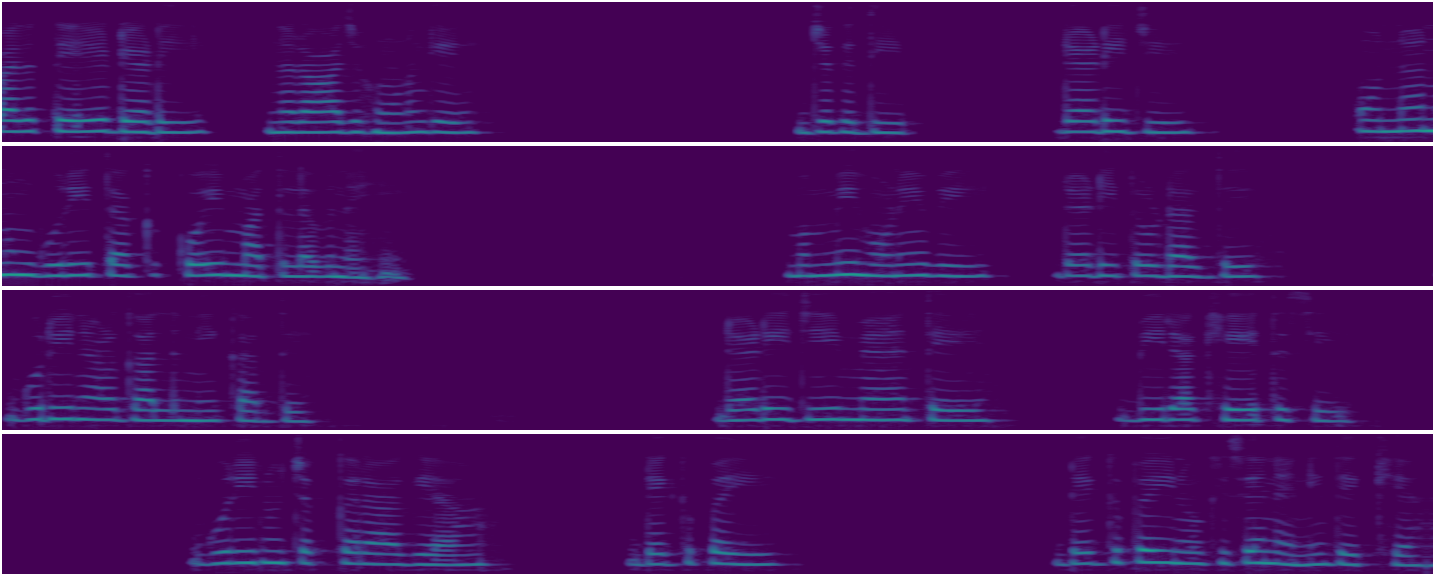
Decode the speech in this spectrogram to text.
ਪਰ ਤੇਰੇ ਡੈਡੀ ਨਾਰਾਜ਼ ਹੋਣਗੇ। ਜਗਦੀਪ, ਡੈਡੀ ਜੀ ਉਹਨਾਂ ਨੂੰ ਗੁਰੀ ਤੱਕ ਕੋਈ ਮਤਲਬ ਨਹੀਂ। ਮੰਮੀ ਹੁਣੀ ਵੀ ਡੈਡੀ ਤੋਂ ਡਰਦੇ, ਗੁਰੀ ਨਾਲ ਗੱਲ ਨਹੀਂ ਕਰਦੇ। ਡੈਡੀ ਜੀ, ਮੈਂ ਤੇ ਵੀਰਾ ਖੇਤ ਸੀ ਗੁਰੀ ਨੂੰ ਚੱਕਰ ਆ ਗਿਆ ਡਿੱਗ ਪਈ। ਡਿੱਗ ਪਈ ਨੂੰ ਕਿਸੇ ਨੇ ਨਹੀਂ ਦੇਖਿਆ।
